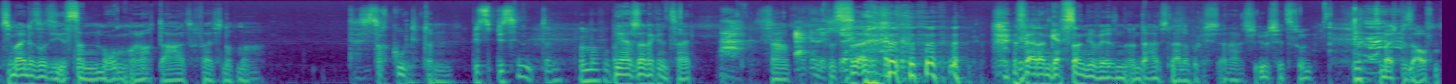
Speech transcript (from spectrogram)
sie meinte so, sie ist dann morgen auch noch da, also falls ich nochmal Das ist doch gut. dann. Bis, bisschen dann nochmal vorbei. Ja, ich hatte keine Zeit. Ah, Ja. ärgerlich. Das, äh, das wäre dann gestern gewesen und da hatte ich leider wirklich da hatte ich übelst viel zu tun. Zum Beispiel saufen.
